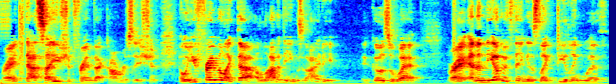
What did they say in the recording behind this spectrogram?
right? That's how you should frame that conversation. And when you frame it like that, a lot of the anxiety it goes away, right? And then the other thing is like dealing with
